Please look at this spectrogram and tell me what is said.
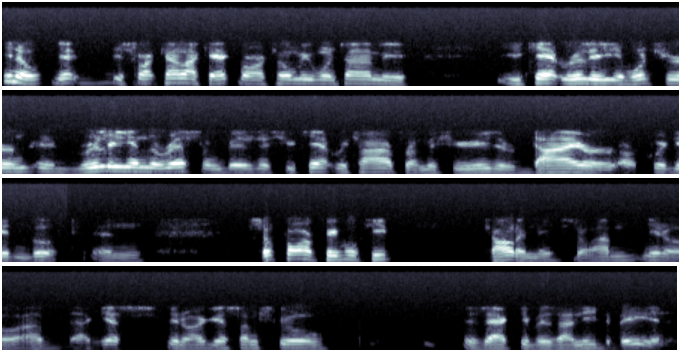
you know, it's like kind of like Akbar told me one time. You, you can't really once you're really in the wrestling business, you can't retire from this. You either die or, or quit getting booked. And so far, people keep calling me. So I'm, you know, I, I guess, you know, I guess I'm still as active as I need to be in it.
